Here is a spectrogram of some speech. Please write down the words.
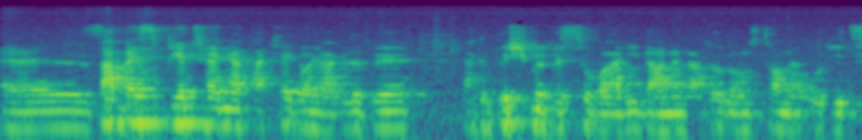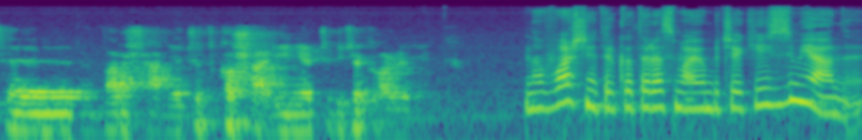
e, zabezpieczenia takiego, jak gdyby jakbyśmy wysyłali dane na drugą stronę ulicy w Warszawie, czy w Koszalinie, czy gdziekolwiek. No właśnie, tylko teraz mają być jakieś zmiany.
